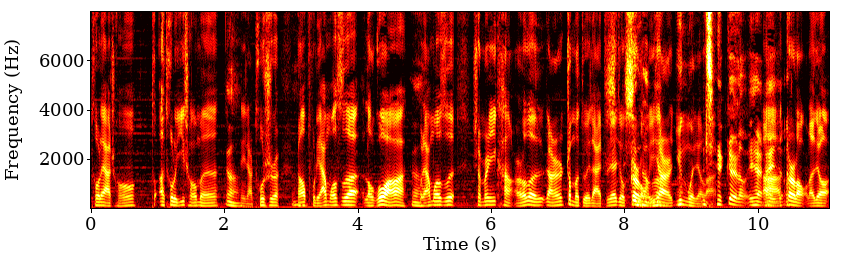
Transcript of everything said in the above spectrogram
托利亚城托啊托洛伊城门嗯那点托尸，然后普利阿摩斯老国王啊，嗯普利阿摩斯上门一看儿子让人这么对待，直接就咯儿搂一下晕过去了 这个搂一下啊，搂了就。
